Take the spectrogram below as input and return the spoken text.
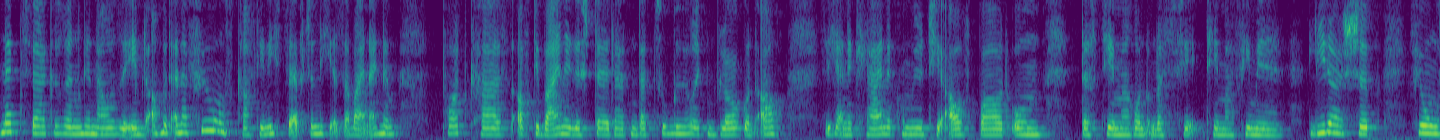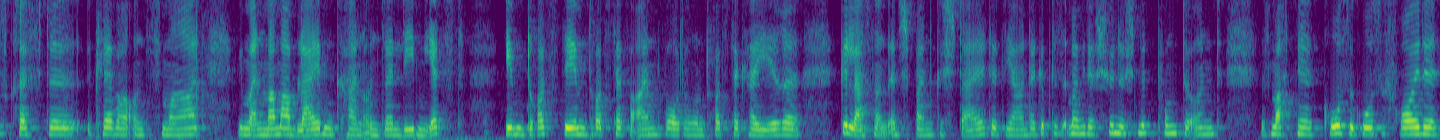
Netzwerkerin genauso eben auch mit einer Führungskraft, die nicht selbstständig ist, aber in einem Podcast auf die Beine gestellt hat, einen dazugehörigen Blog und auch sich eine kleine Community aufbaut, um das Thema rund um das Thema Female Leadership, Führungskräfte, clever und smart, wie man Mama bleiben kann und sein Lem jetzt eben trotzdem, trotz der Verantwortung und trotz der Karriere gelassen und entspannt gestaltet. Ja, und da gibt es immer wieder schöne Schnittpunkte und es macht mir große, große Freude,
